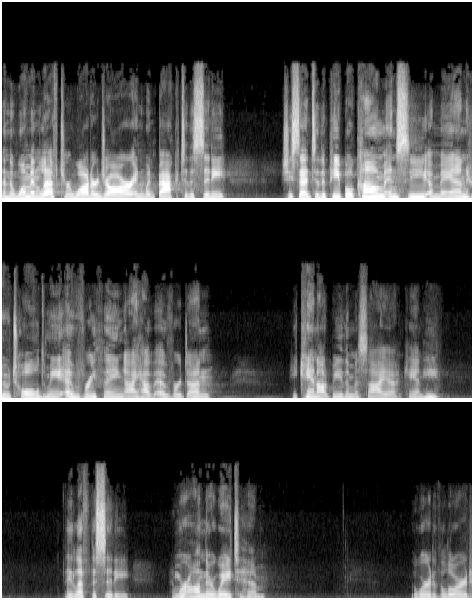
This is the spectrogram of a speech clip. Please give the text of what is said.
And the woman left her water jar and went back to the city. She said to the people, Come and see a man who told me everything I have ever done. He cannot be the Messiah, can he? They left the city and were on their way to him. The word of the Lord.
